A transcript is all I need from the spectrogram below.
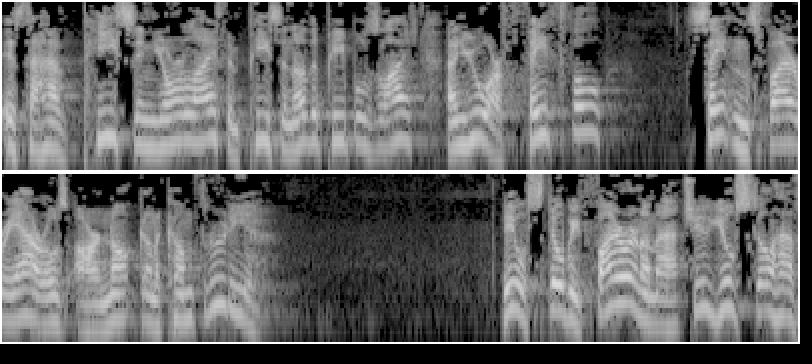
is to have peace in your life and peace in other people's lives, and you are faithful, Satan's fiery arrows are not going to come through to you. He'll still be firing them at you. You'll still have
